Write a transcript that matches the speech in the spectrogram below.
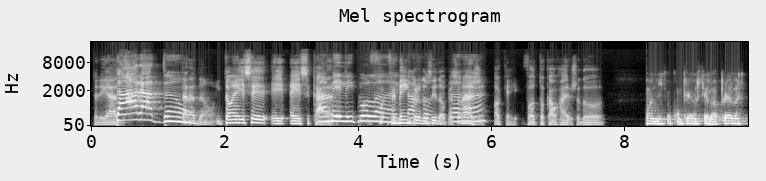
tá ligado? Taradão. Taradão. Então é esse, é, é esse cara. Amelie Polan. foi bem ele tá introduzido ao falando. personagem? Aham. Ok, vou tocar o raio do. Que eu comprei um celular pra ela.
